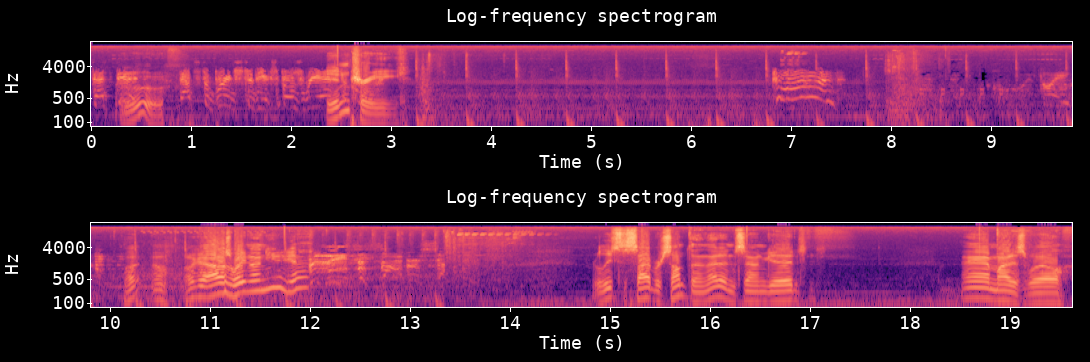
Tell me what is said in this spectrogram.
That's it. Ooh. That's the bridge to the exposed reactor. Intrigue. What? Oh, okay. I was waiting on you. Yeah. release the cyber shot. Release the cyber something. That didn't sound good. Eh, might as well.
